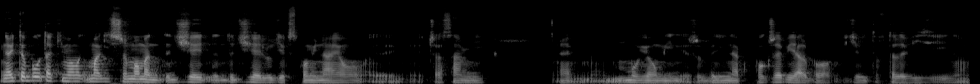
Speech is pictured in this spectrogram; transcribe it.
No i to był taki magiczny moment. Dzisiaj, do dzisiaj ludzie wspominają y, czasami, mówią mi, że byli na pogrzebie albo widzieli to w telewizji. No,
